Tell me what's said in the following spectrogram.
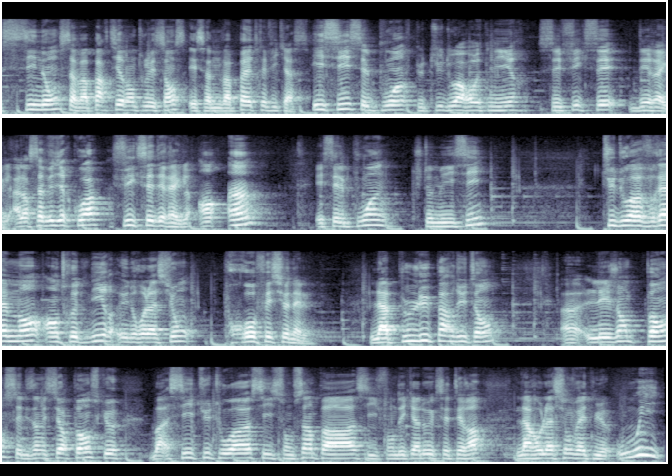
sinon ça va partir dans tous les sens et ça ne va pas être efficace. Ici, c'est le point que tu dois retenir, c'est fixer des règles. Alors ça veut dire quoi Fixer des règles? En 1, et c'est le point que je te mets ici, tu dois vraiment entretenir une relation professionnelle. La plupart du temps, euh, les gens pensent et les investisseurs pensent que bah, s'ils tutoient, s'ils sont sympas, s'ils font des cadeaux, etc., la relation va être mieux. Oui,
